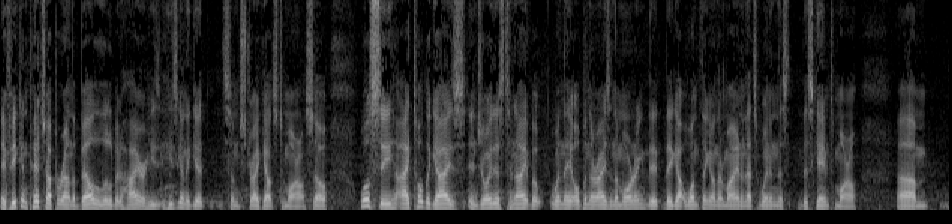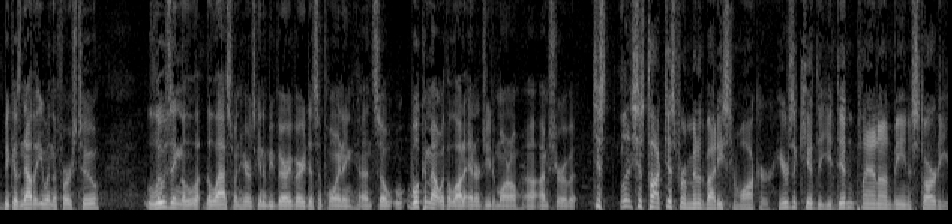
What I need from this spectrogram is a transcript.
if he can pitch up around the belt a little bit higher, he's he's going to get some strikeouts tomorrow. So. We'll see. I told the guys enjoy this tonight, but when they open their eyes in the morning, they, they got one thing on their mind, and that's winning this this game tomorrow. Um, because now that you win the first two, losing the, the last one here is going to be very, very disappointing. And so we'll come out with a lot of energy tomorrow. Uh, I'm sure of it. just let's just talk just for a minute about Easton Walker. Here's a kid that you didn't plan on being a starter,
